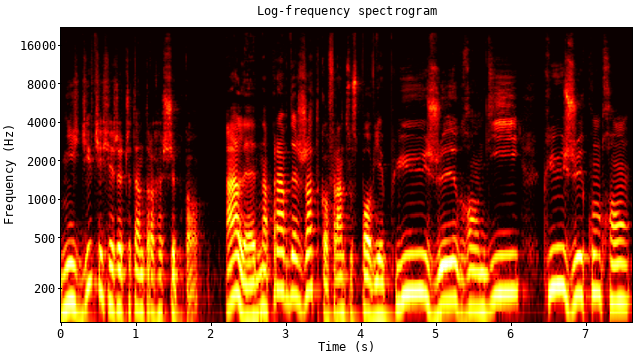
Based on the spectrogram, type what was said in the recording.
Nie zdziwcie się, że czytam trochę szybko, ale naprawdę rzadko Francuz powie plus je grandis, plus je comprends.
